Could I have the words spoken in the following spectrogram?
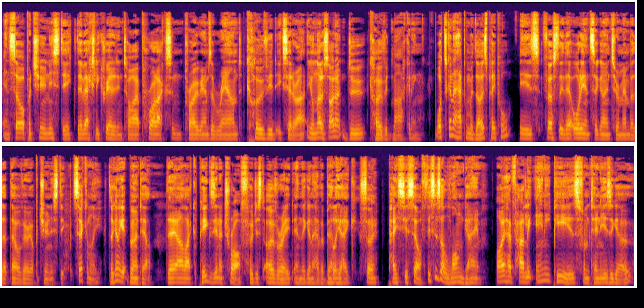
and so opportunistic, they've actually created entire products and programs around COVID, etc. You'll notice I don't do COVID marketing. What's going to happen with those people is firstly, their audience are going to remember that they were very opportunistic. But secondly, they're going to get burnt out. They are like pigs in a trough who just overeat and they're going to have a bellyache. So pace yourself. This is a long game. I have hardly any peers from 10 years ago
